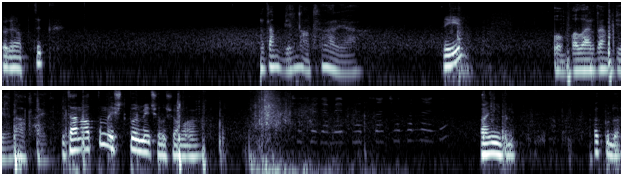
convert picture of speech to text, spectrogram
Böyle yaptık. Bombalardan birini atıver ya. Neyi? Bombalardan birini ataydın. Bir tane attım mı eşit bölmeye çalışıyorum abi. Bir şey söyleyeceğim. Benim partizan çantam nerede? Ben yedim. Bak burada.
